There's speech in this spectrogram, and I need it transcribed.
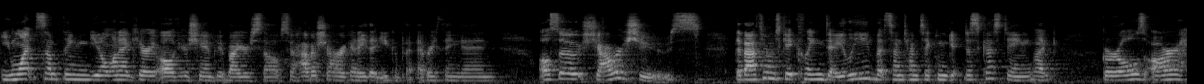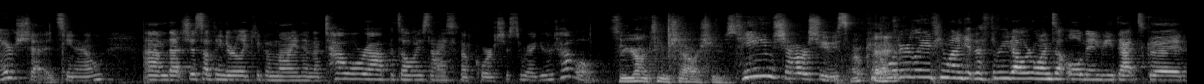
you want something you don't want to carry all of your shampoo by yourself. So have a shower caddy that you can put everything in. Also, shower shoes. The bathrooms get cleaned daily, but sometimes it can get disgusting. Like girls are hair sheds, you know. Um, that's just something to really keep in mind. And a towel wrap, it's always nice. And of course, just a regular towel. So you're on team shower shoes. Team shower shoes. Okay. Literally, if you want to get the three dollar ones at Old Navy, that's good.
